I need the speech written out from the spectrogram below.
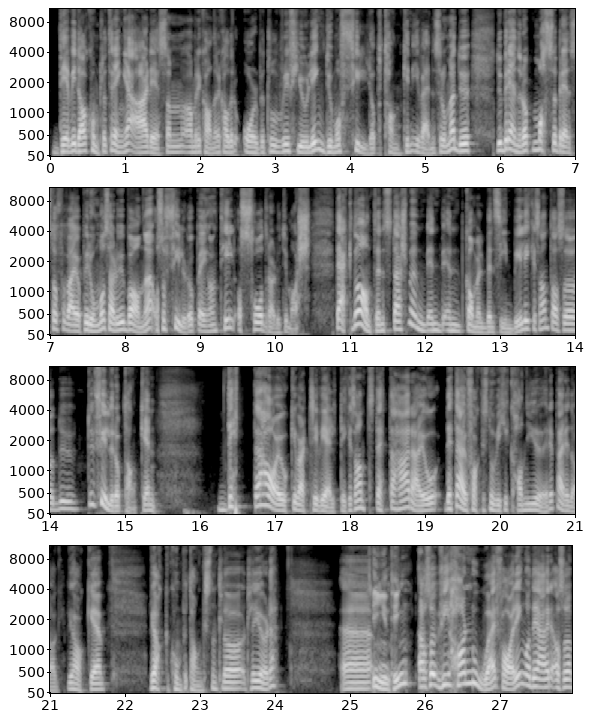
Det vi da kommer til å trenge, er det som amerikanere kaller orbital refueling. Du må fylle opp tanken i verdensrommet. Du, du brenner opp masse brennstoff på vei opp i rommet, og så er du i bane, og så fyller du opp en gang til, og så drar du til Mars. Det er ikke noe annet enn Det er som en, en, en gammel bensinbil, ikke sant. Altså, du, du fyller opp tanken. Dette har jo ikke vært trivielt, ikke sant. Dette, her er jo, dette er jo faktisk noe vi ikke kan gjøre per i dag. Vi har ikke, vi har ikke kompetansen til å, til å gjøre det. Ingenting? Altså, Vi har noe erfaring, og det er altså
